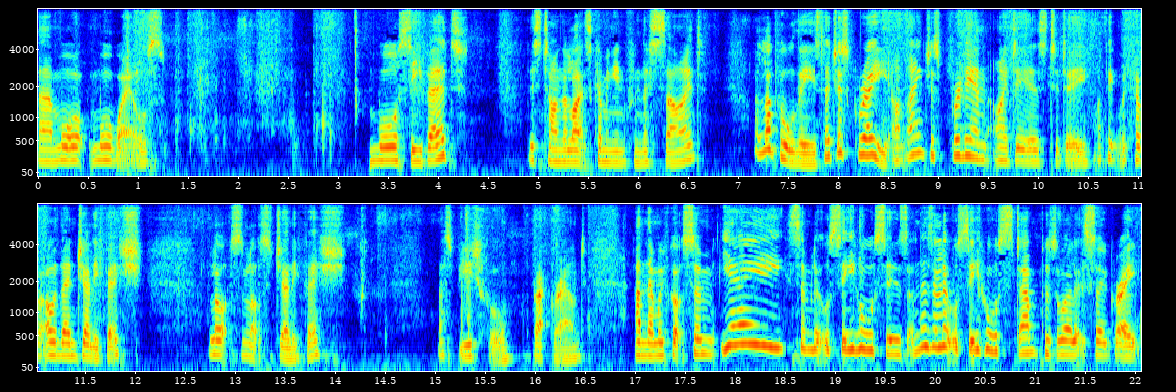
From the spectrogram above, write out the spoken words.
Uh, more, more whales. More seabed. This time the light's coming in from this side. I love all these. They're just great, aren't they? Just brilliant ideas to do. I think we're coming... Oh, then jellyfish. Lots and lots of jellyfish. That's beautiful background. And then we've got some, yay, some little seahorses. And there's a little seahorse stamp as well. It's so great.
